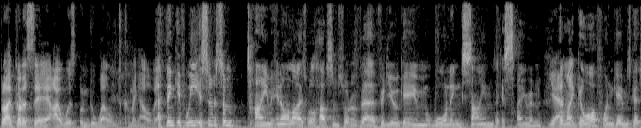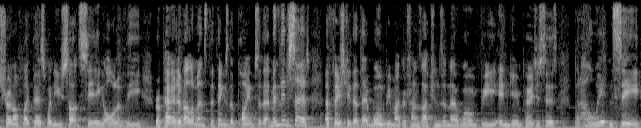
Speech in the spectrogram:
but I've got to say I was underwhelmed coming out of it. I think if we, as soon as some time in our lives, we'll have some sort of uh, video game warning sign, like a siren, Yeah. that might go off when games get shown off like this. When you start seeing all of the repetitive elements, the things that point to them. I mean, they've said officially that there won't be microtransactions and there won't be in-game purchases, but I'll wait and see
